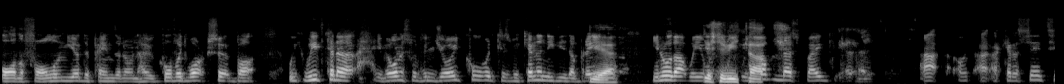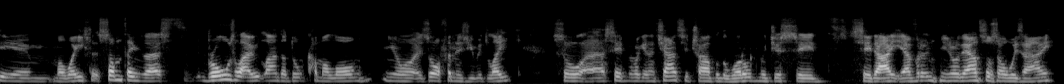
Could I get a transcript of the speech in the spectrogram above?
or the following year, depending on how COVID works out. But we, we've kind of, to be honest, we've enjoyed COVID because we kind of needed a break. Yeah. You know that way. Just to with- with recharge. something this big. I, I, I kind of said to um, my wife that sometimes this, roles like Outlander don't come along, you know, as often as you would like. So I said we were getting a chance to travel the world. We just said said aye to everything. You know, the answer's always aye.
